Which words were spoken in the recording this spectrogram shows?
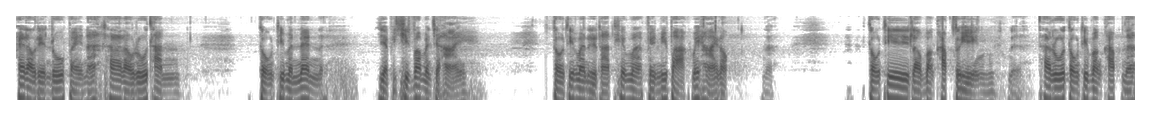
ให้เราเรียนรู้ไปนะ ถ้าเรารู้ทันตรงที่มันแน่น อย่าไปคิดว่ามันจะหาย ตรงที่มันอึดอัดขึ้นมาเป็นวิบากไม่หายหรอก ตรงที่เราบังคับตัวเองนะถ้ารู้ตรงที่บังคับนะ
